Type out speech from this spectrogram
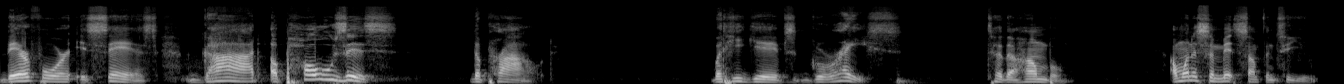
Therefore, it says, God opposes the proud, but he gives grace to the humble. I want to submit something to you.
